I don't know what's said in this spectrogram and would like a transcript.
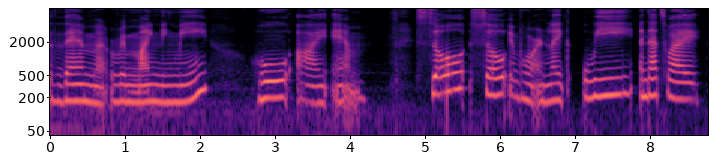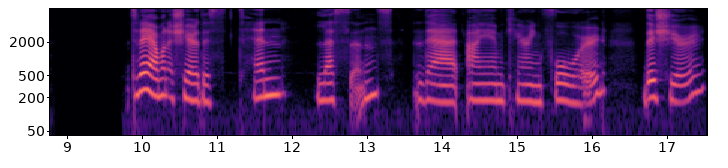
them reminding me who i am. So so important. Like we and that's why today i want to share this 10 lessons that i am carrying forward this year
